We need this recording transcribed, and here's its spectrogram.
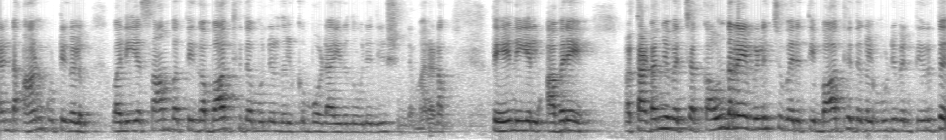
രണ്ട് ആൺകുട്ടികളും വലിയ സാമ്പത്തിക ബാധ്യത മുന്നിൽ നിൽക്കുമ്പോഴായിരുന്നു രതീഷിന്റെ മരണം. തേനിയിൽ അവരെ തടഞ്ഞുവെച്ച കൗണ്ടറെ വിളിച്ചു വരുത്തി ബാധ്യതകൾ മുഴുവൻ തീർത്ത്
